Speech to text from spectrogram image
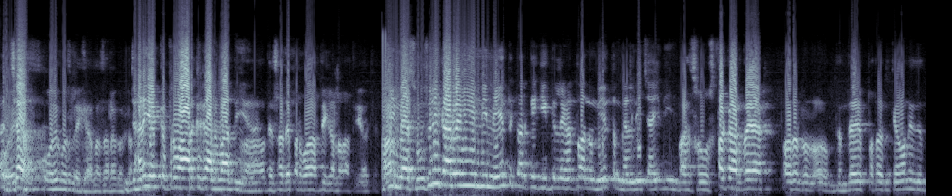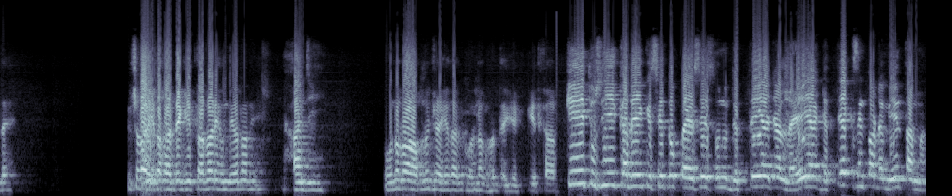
ਅੱਛਾ। ਉਹੀ ਕੁਝ ਲਿਖਿਆ ਮੈਂ ਸਾਰਾ ਕੁਝ ਜਾਣੀ ਇੱਕ ਪਰਿਵਾਰਕ ਗੱਲਬਾਤ ਹੀ ਹੈ। ਹਾਂ ਤੇ ਸਾਡੇ ਪਰਿਵਾਰ ਦੀ ਗੱਲਬਾਤ ਹੀ ਆ ਤੁਸੀਂ ਮਹਿਸੂਸ ਨਹੀਂ ਕਰ ਰਹੇ ਇੰਨੀ ਮਿਹਨਤ ਕਰਕੇ ਗੀਤ ਲਿਖਣ ਤੁਹਾਨੂੰ ਮਿਹਨਤ ਮਿਲਣੀ ਚਾਹੀਦੀ ਮਹਿਸੂਸ ਤਾਂ ਕਰਦੇ ਆ ਪਰ ਦਿੰਦੇ ਪਤਾ ਕਿਉਂ ਨਹੀਂ ਦਿੰਦੇ। ਚੜਾਈ ਤਾਂ ਸਾਡੇ ਗੀਤਾਂ ਨਾਲ ਹੀ ਹੁੰਦੀ ਉਹਨਾਂ ਦੀ। ਹਾਂਜੀ। ਉਹਨਾਂ ਨੂੰ ਆਪ ਨੂੰ ਚਾਹੀਦਾ ਵੀ ਕੋਈ ਨਾ ਕੋਈ ਦੇਈਏ ਗੀਤਕਾਰ। ਕੀ ਤੁਸੀਂ ਕਦੇ ਕਿਸੇ ਤੋਂ ਪੈਸੇ ਤੁਹਾਨੂੰ ਦਿੱਤੇ ਆ ਜਾਂ ਲਏ ਆ ਦਿੱਤੇ ਆ ਕਿਸੇ ਨੇ ਤੁਹਾਡੇ ਮਿਹਨਤਾਂ ਨਾਲ?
